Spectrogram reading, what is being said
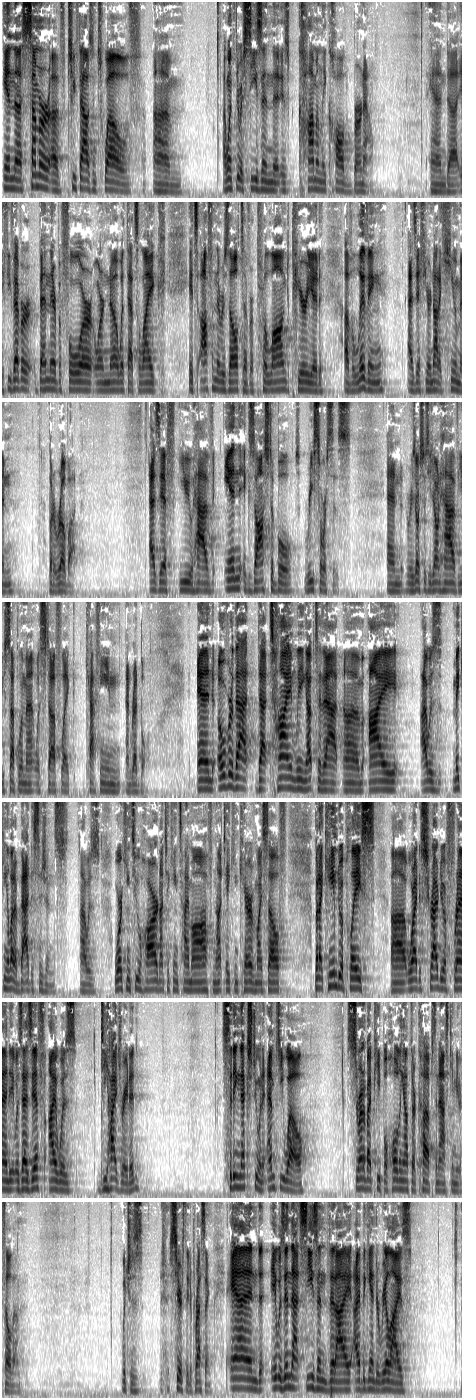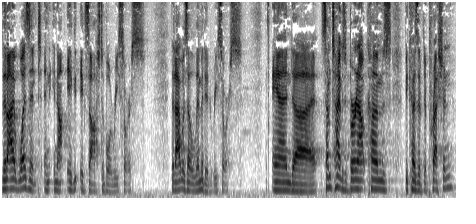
In the summer of 2012, um, I went through a season that is commonly called burnout. And uh, if you've ever been there before or know what that's like, it's often the result of a prolonged period of living as if you're not a human, but a robot. As if you have inexhaustible resources. And resources you don't have, you supplement with stuff like caffeine and Red Bull. And over that, that time leading up to that, um, I, I was making a lot of bad decisions. I was working too hard, not taking time off, not taking care of myself. But I came to a place uh, where I described to a friend it was as if I was dehydrated, sitting next to an empty well, surrounded by people holding out their cups and asking me to fill them, which is seriously depressing. And it was in that season that I, I began to realize that I wasn't an inexhaustible resource, that I was a limited resource. And uh, sometimes burnout comes because of depression.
